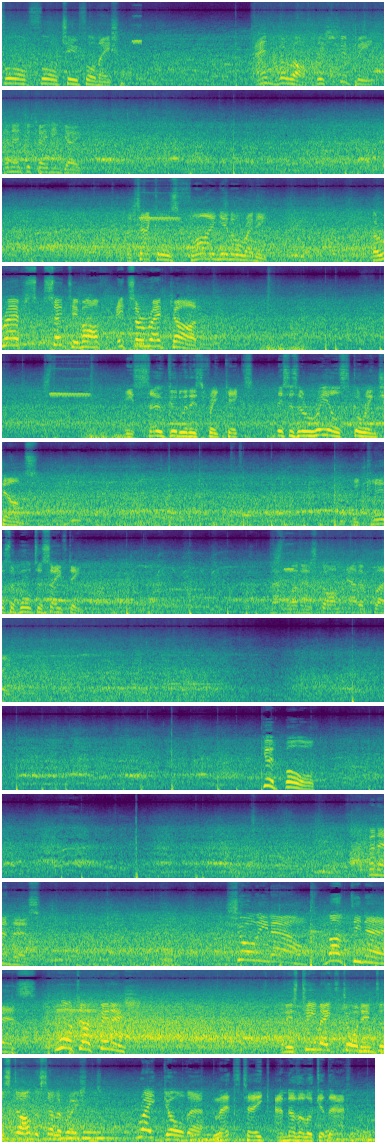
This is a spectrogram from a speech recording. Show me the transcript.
a 4-4-2 formation. And we're off. This should be an entertaining game. The tackle's flying in already. The refs sent him off. It's a red card. He's so good with his free kicks. This is a real scoring chance. He clears the ball to safety. That one has gone out of play. Good ball. Fernandez. Surely now. Martinez. What a finish. And his teammates join in to start the celebrations. Great goal there. Let's take another look at that.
